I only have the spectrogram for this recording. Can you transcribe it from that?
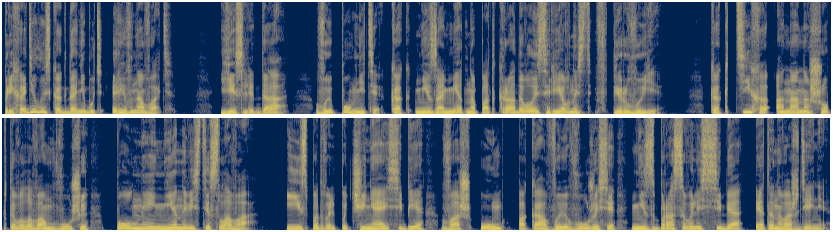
приходилось когда-нибудь ревновать? Если да, вы помните, как незаметно подкрадывалась ревность впервые, как тихо она нашептывала вам в уши полные ненависти слова, исподволь подчиняя себе ваш ум, пока вы в ужасе не сбрасывали с себя это наваждение.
